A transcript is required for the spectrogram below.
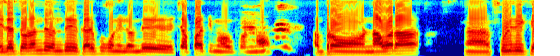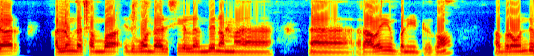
இதை தொடர்ந்து வந்து கருப்பு கோணியில் வந்து சப்பாத்தி மாவு பண்ணோம். அப்புறம் நவரா புழுதிக்கார் கல்லுண்ட சம்பா இது போன்ற அரிசிகள் வந்து நம்ம ரவையும் பண்ணிகிட்ருக்கோம் இருக்கோம் அப்புறம் வந்து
